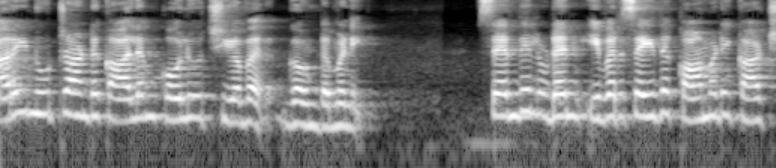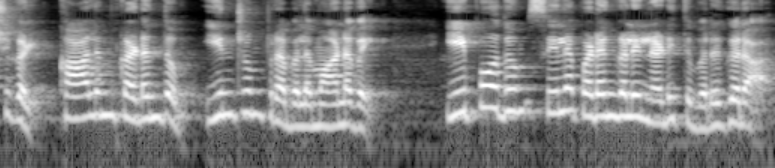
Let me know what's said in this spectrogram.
அரை நூற்றாண்டு காலம் கோலூச்சியவர் கவுண்டமணி. செந்திலுடன் இவர் செய்த காமெடி காட்சிகள் காலம் கடந்தும் இன்றும் பிரபலமானவை. இப்போதும் சில படங்களில் நடித்து வருகிறார்.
